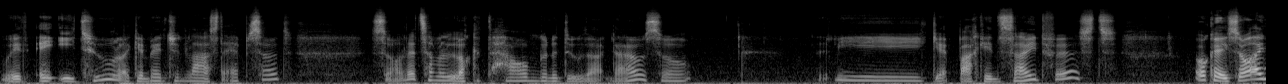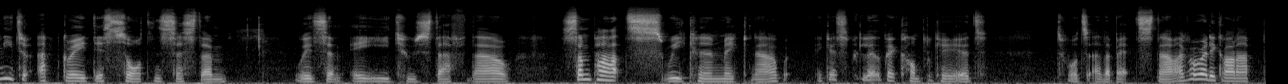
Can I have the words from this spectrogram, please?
with AE2 like I mentioned last episode. So let's have a look at how I'm going to do that now. So let me get back inside first. Okay, so I need to upgrade this sorting system with some AE2 stuff now. Some parts we can make now, but it gets a little bit complicated towards other bits. Now I've already gone up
